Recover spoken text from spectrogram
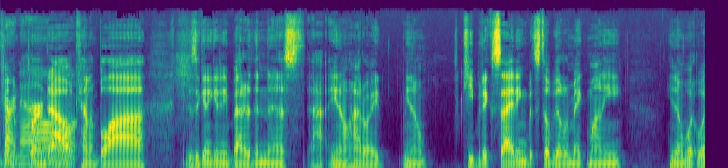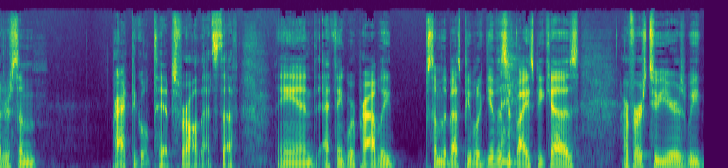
kind of burned out, kind of blah. Is it going to get any better than this? How, you know, how do I, you know, keep it exciting but still be able to make money? You know, what what are some practical tips for all that stuff? And I think we're probably some of the best people to give this advice because our first two years we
